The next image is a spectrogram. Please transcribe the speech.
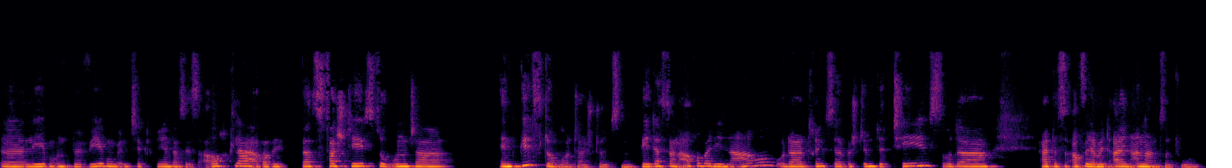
äh, Leben und Bewegung integrieren, das ist auch klar. Aber was verstehst du unter Entgiftung unterstützen? Geht das dann auch über die Nahrung oder trinkst du da bestimmte Tees oder hat das auch wieder mit allen anderen zu tun?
